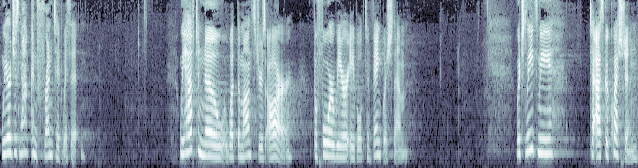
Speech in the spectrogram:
we are just not confronted with it? We have to know what the monsters are before we are able to vanquish them. Which leads me to ask a question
